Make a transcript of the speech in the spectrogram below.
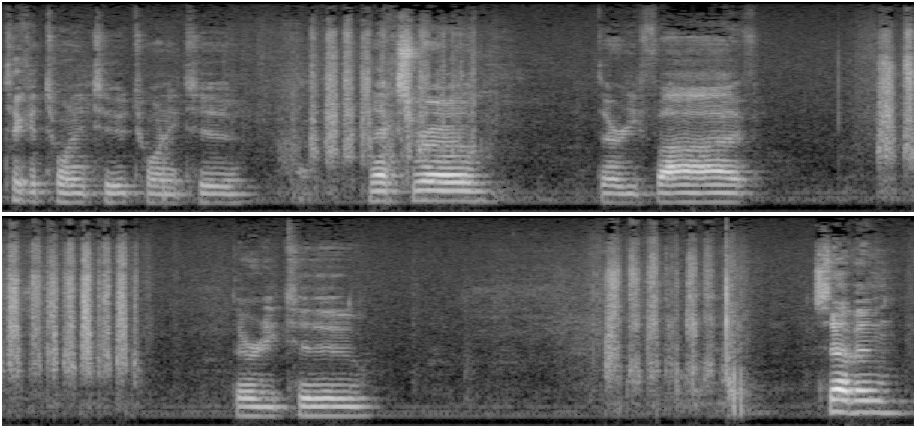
ticket 22, 22. Next row, 35, 32, 7.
